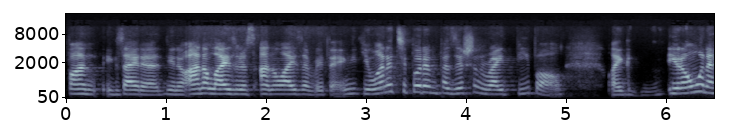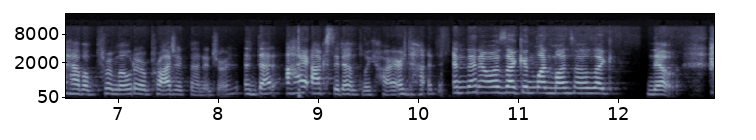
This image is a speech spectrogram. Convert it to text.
fun, excited. You know, analyzers analyze everything. You wanted to put in position right people. Like mm-hmm. you don't want to have a promoter or project manager. And that I accidentally hired that. And then I was like, in one month, I was like, no,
